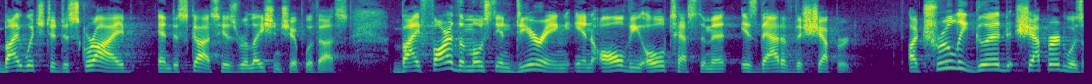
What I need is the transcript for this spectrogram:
by which to describe and discuss his relationship with us. By far, the most endearing in all the Old Testament is that of the shepherd. A truly good shepherd was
